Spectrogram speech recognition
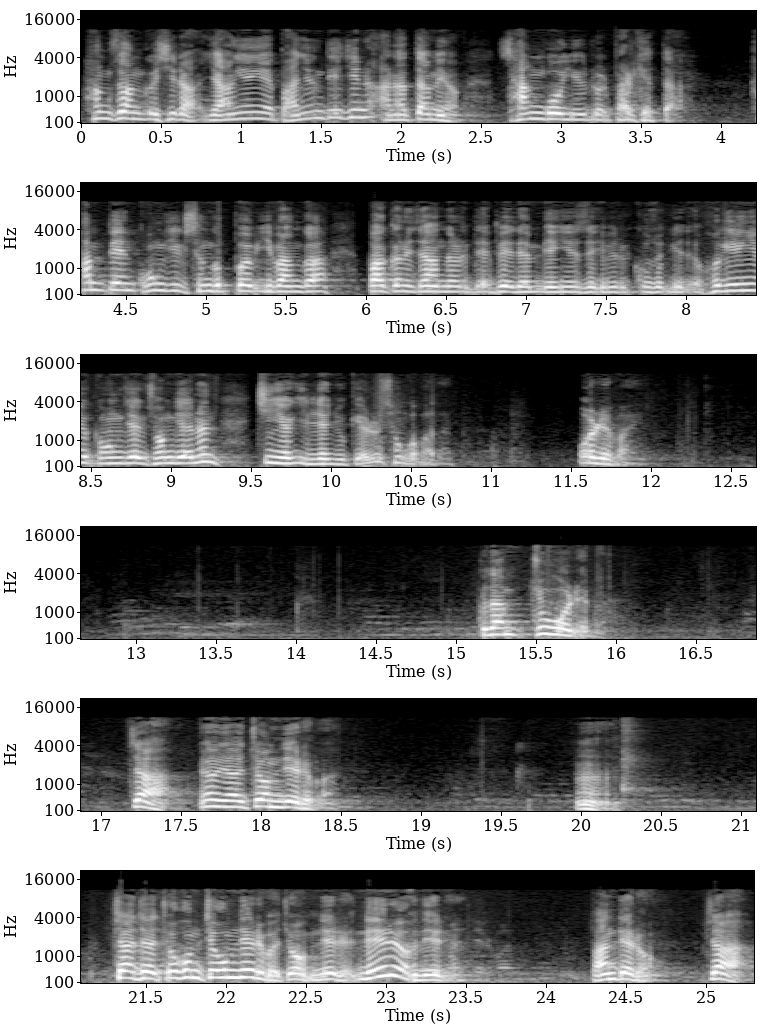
항소한 것이라 양형에 반영되지는 않았다며 상고 이유를 밝혔다. 한편 공직선거법 위반과 박근혜 전 대표된 명예훼손 혐의를 구속해 허경영 공직 총재는 징역 1년 6개월을 선고받았다. 올려봐요. 그 다음 쭉 올려봐. 자, 좀 내려봐. 어. 자, 자, 조금, 조금 내려봐. 조금 내려. 내려, 내려. 반대로. 자.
